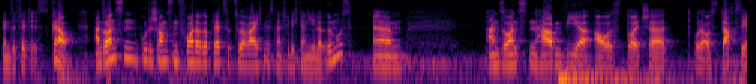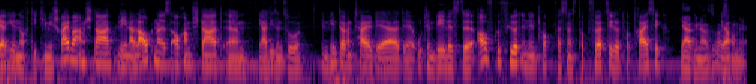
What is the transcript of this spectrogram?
wenn sie fit ist. Genau. Ansonsten, gute Chancen, vordere Plätze zu erreichen, ist natürlich Daniela Oemus. Ähm, ansonsten haben wir aus deutscher oder aus Dachserie noch die Kimi Schreiber am Start. Lena Laubner ist auch am Start. Ähm, ja, die sind so im hinteren Teil der, der UTMB-Liste aufgeführt in den Top, was sind das, Top 40 oder Top 30? Ja, genau, sowas ja. rum, ja.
